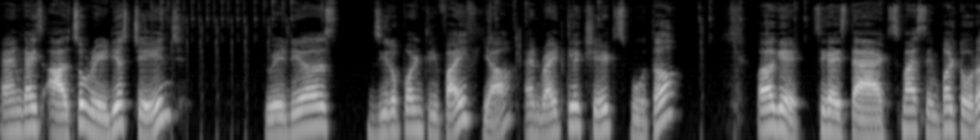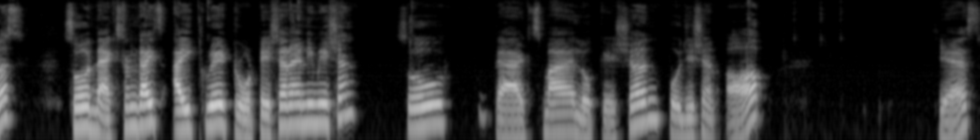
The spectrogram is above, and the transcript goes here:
And guys, also radius change. Radius 0.35. Yeah. And right click shade smoother. Okay. See guys, that's my simple torus so next one guys, I create rotation animation. So that's my location, position up. Yes,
